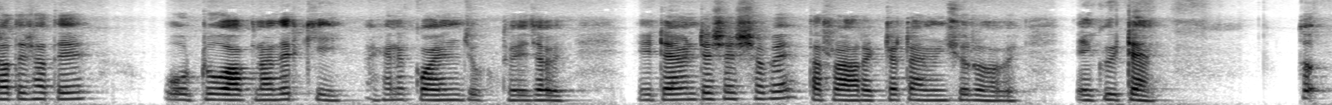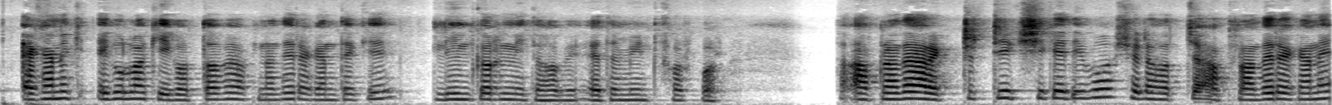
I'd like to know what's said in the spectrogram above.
সাথে সাথে ওটু আপনাদের কি? এখানে কয়েন যুক্ত হয়ে যাবে। এই টাইমিংটা শেষ হবে, তারপর আরেকটা টাইমিং শুরু হবে। একই টাইম তো এখানে এগুলো কী করতে হবে? আপনাদের এখান থেকে ক্লিন করে নিতে হবে এত মিনিট পর পর। তো আপনাদের আরেকটা ট্রিক শিখে দিব, সেটা হচ্ছে আপনাদের এখানে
